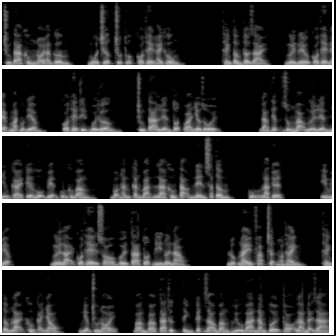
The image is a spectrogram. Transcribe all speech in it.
chúng ta không nói ăn cơm, mua trước chút thuốc có thể hay không? Thánh tâm thở dài, ngươi nếu có thể đẹp mắt một điểm, có thể thịt bồi thường, chúng ta liền tốt quá nhiều rồi. Đáng tiếc dung mạo ngươi liền những cái kia hộ viện cũng không bằng, bọn hắn căn bản là không tạo nên sát tâm, cũng là tuyệt. Y miệng. Ngươi lại có thể so với ta tốt đi nơi nào? Lúc này pháp trận hoàn thành, thánh tâm lại không cãi nhau niệm chú nói, bằng vào ta thực tình kết giao bằng hữu ba năm tuổi thọ làm đại giá.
